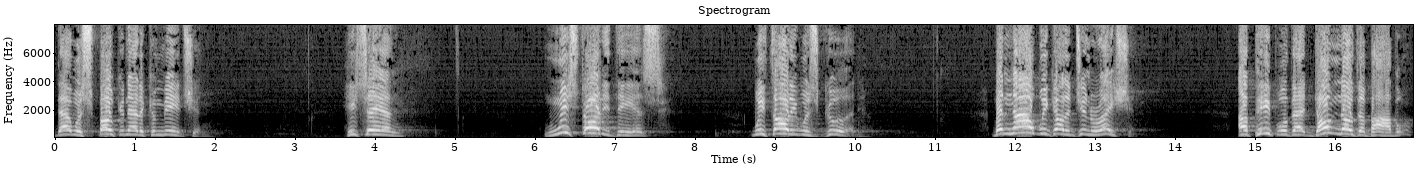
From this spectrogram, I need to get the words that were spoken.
that was spoken at a convention. He said, when we started this, we thought it was good. But now we got a generation of people that don't know the Bible,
